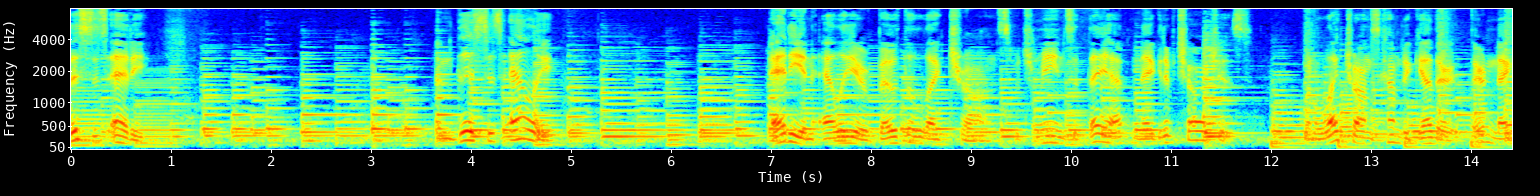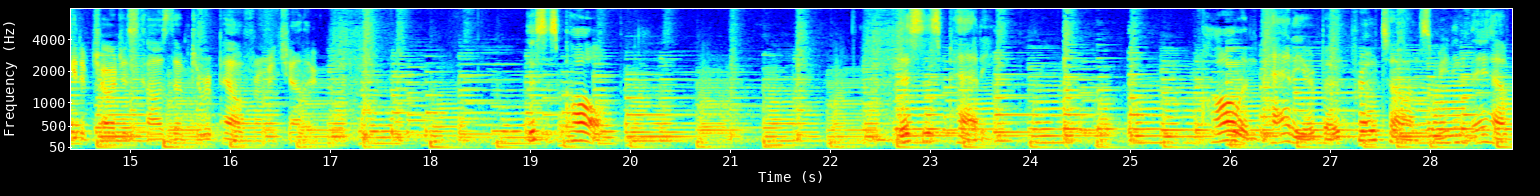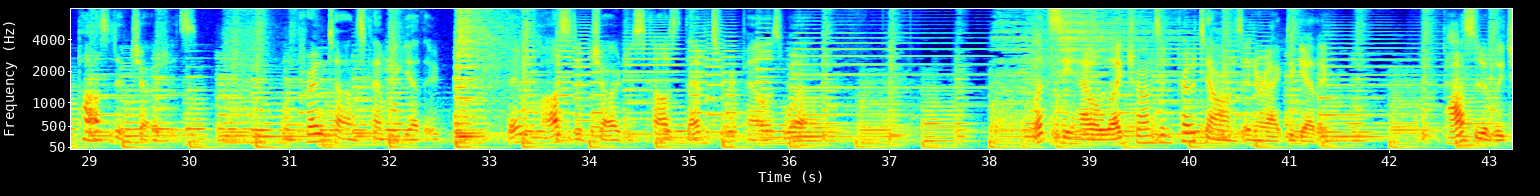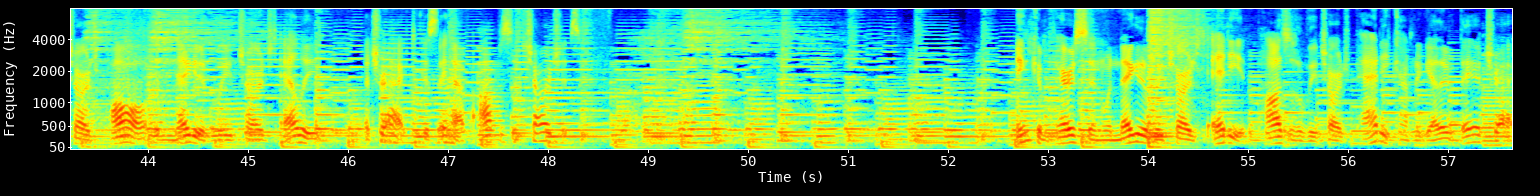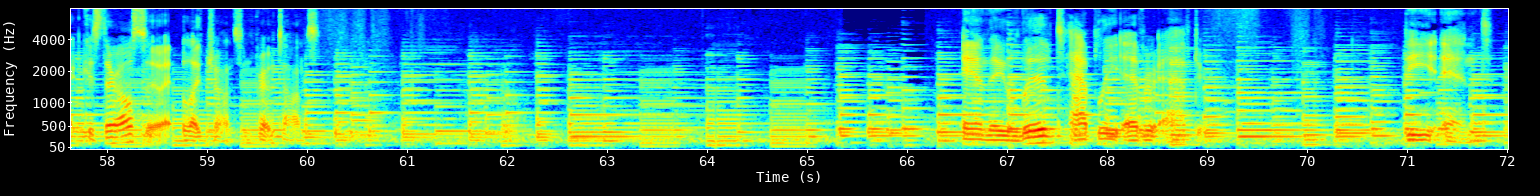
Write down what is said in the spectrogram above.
This is Eddie. And this is Ellie. Eddie and Ellie are both electrons, which means that they have negative charges. When electrons come together, their negative charges cause them to repel from each other. This is Paul. This is Patty. Paul and Patty are both protons, meaning they have positive charges. When protons come together, their positive charges cause them to repel as well. Let's see how electrons and protons interact together. Positively charged Paul and negatively charged Ellie attract because they have opposite charges. In comparison, when negatively charged Eddie and positively charged Patty come together, they attract because they're also electrons and protons. And they lived happily ever after. The end.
